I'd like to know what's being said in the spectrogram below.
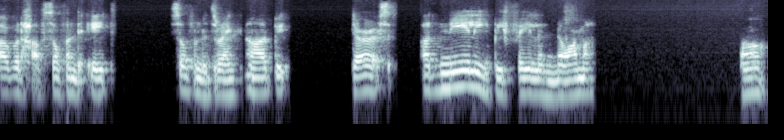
I would have something to eat, something to drink, and I'd be there. I'd nearly be feeling normal. You know?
